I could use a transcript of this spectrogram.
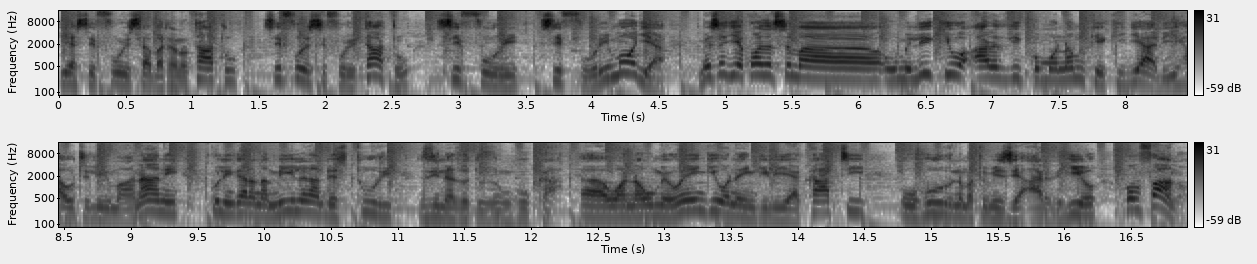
ya 0753 003 001. Message ya kwanza nasema umiliki wa ardhi kwa mwanamke kijadi hautiliwi maanani kulingana na mila na desturi zinazotuzunguka. Uh, wanaume wengi wanaingilia kati uhuru na matumizi ya ardhi hiyo. Kwa mfano,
